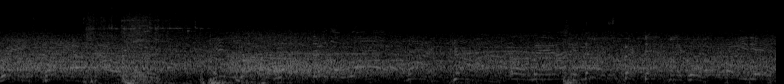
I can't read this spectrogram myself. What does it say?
Reigns playing a power move. He put one through the wall. My God. Oh, man, I did not expect that, Michael. What he did.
